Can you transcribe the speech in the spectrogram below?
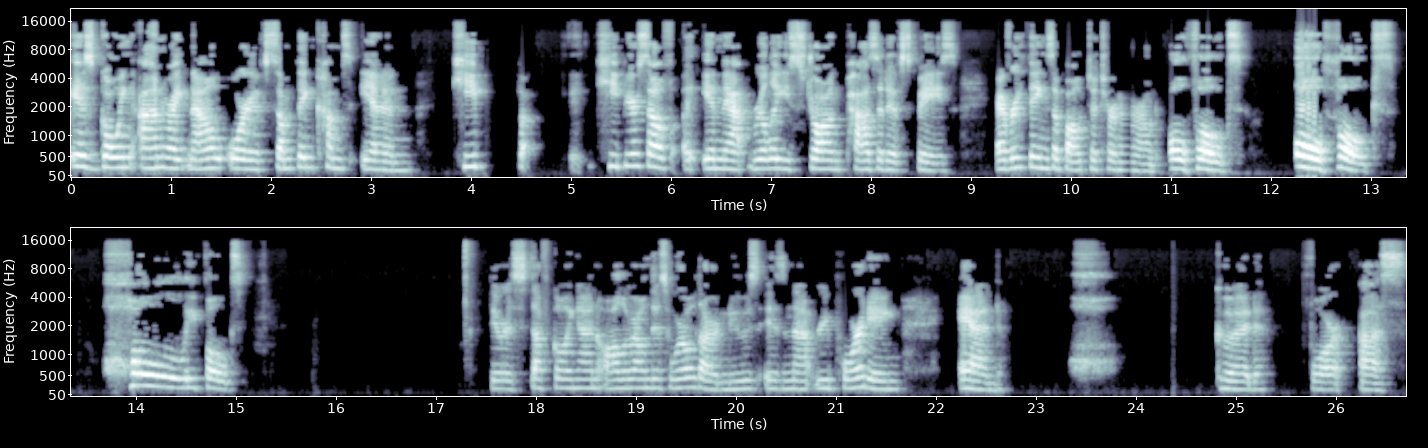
is going on right now or if something comes in keep keep yourself uh, in that really strong positive space. Everything's about to turn around. Oh folks. Oh folks. Holy folks. There is stuff going on all around this world. Our news is not reporting. And oh, good for us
